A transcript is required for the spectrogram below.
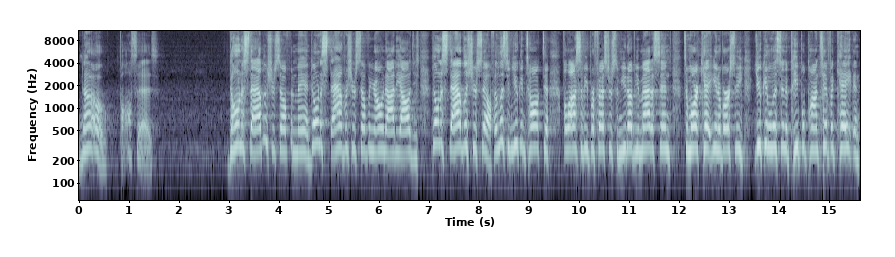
no, Paul says. Don't establish yourself in man. Don't establish yourself in your own ideologies. Don't establish yourself. And listen, you can talk to philosophy professors from UW Madison to Marquette University. You can listen to people pontificate and,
